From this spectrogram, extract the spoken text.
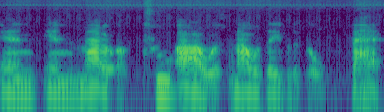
and in a matter of two hours and i was able to go back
